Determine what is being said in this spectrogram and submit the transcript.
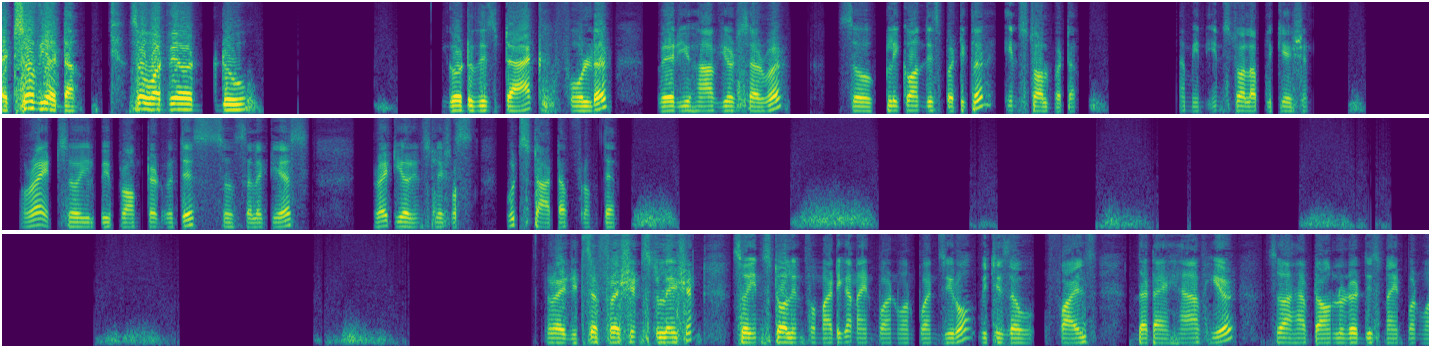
Right so we are done. So what we are to do go to this DAC folder where you have your server. So click on this particular install button I mean install application. Alright so you'll be prompted with this. So select yes right your installation would start up from then fresh installation. So install informatica 9.1.0 which is the files that i have here. So i have downloaded this 9.1.0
